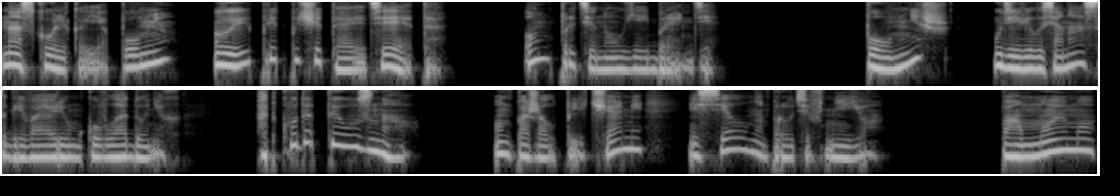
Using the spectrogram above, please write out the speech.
«Насколько я помню, вы предпочитаете это». Он протянул ей бренди. «Помнишь?» — удивилась она, согревая рюмку в ладонях. «Откуда ты узнал?» Он пожал плечами и сел напротив нее. «По-моему,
